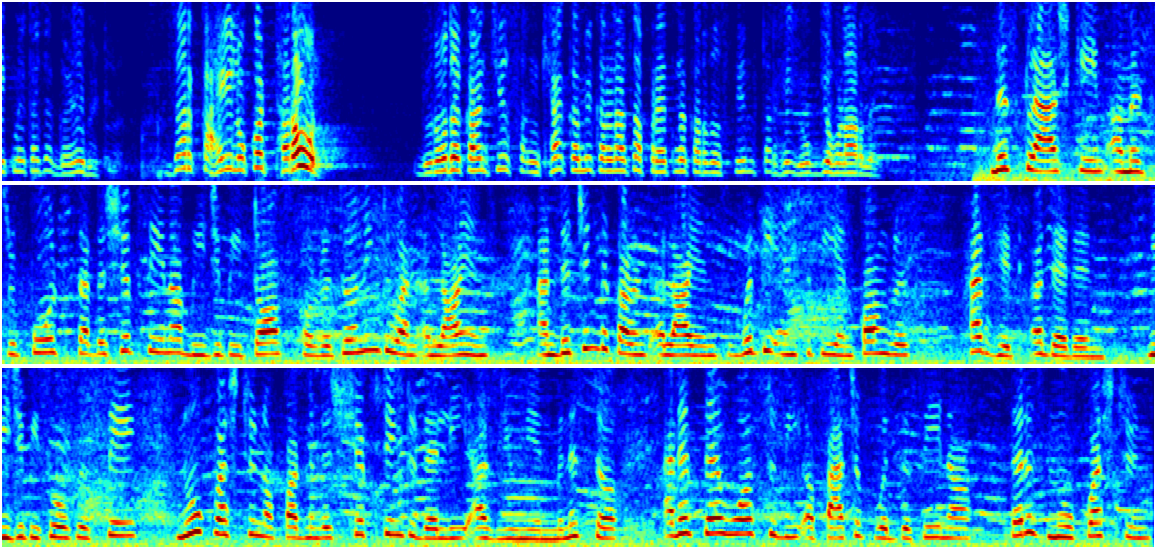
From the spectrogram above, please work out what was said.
एकमेकाच्या गळे भेटले जर काही लोक ठरवून विरोधकांची संख्या कमी करण्याचा प्रयत्न करत असतील तर हे योग्य होणार नाही This clash came amidst reports that the Shiv Sena BJP talks for returning to an alliance and ditching the current alliance with the NCP and Congress had hit a dead end. BJP sources say no question of Fadnavis shifting to Delhi as union minister and if there was to be a patch-up with the Sena, there is no question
